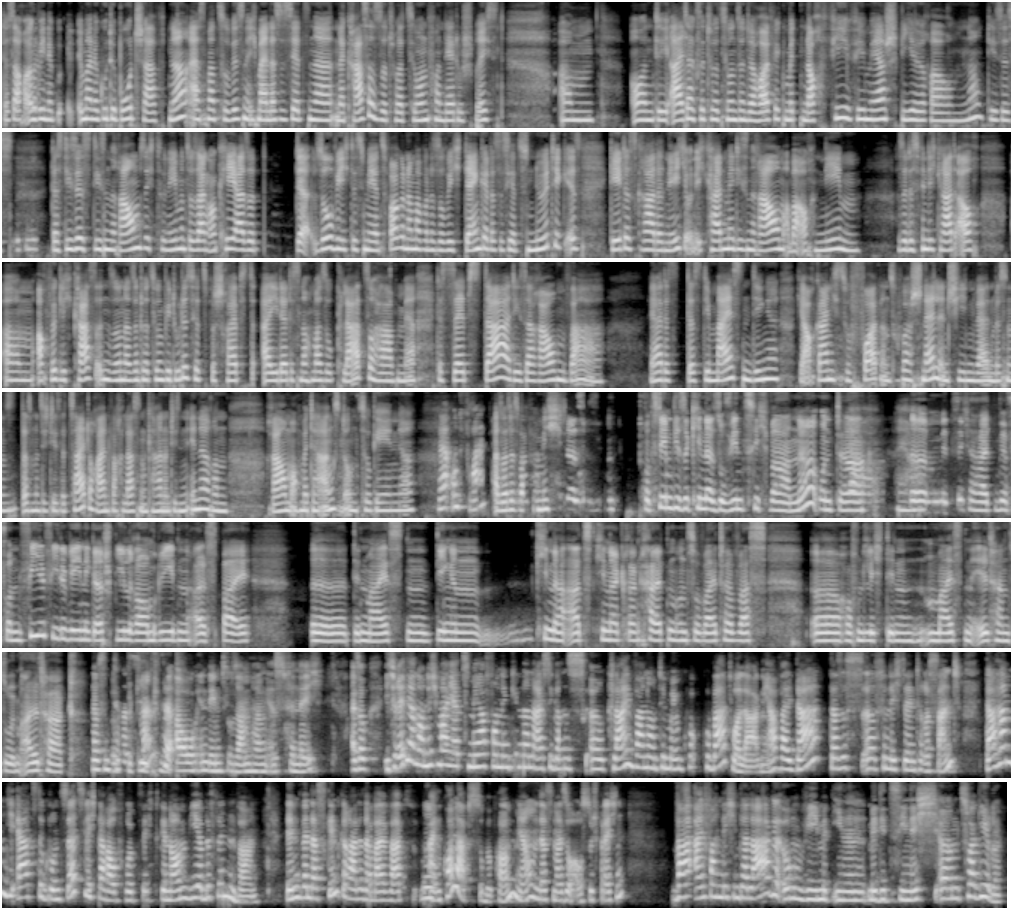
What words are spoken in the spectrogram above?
Das ist auch irgendwie eine, immer eine gute Botschaft, ne? Erstmal zu wissen, ich meine, das ist jetzt eine, eine krasse Situation, von der du sprichst. Ähm, und die Alltagssituationen sind ja häufig mit noch viel, viel mehr Spielraum, ne? Dieses, dass dieses, diesen Raum sich zu nehmen und zu sagen, okay, also der, so wie ich das mir jetzt vorgenommen habe oder so wie ich denke, dass es jetzt nötig ist, geht es gerade nicht und ich kann mir diesen Raum aber auch nehmen. Also das finde ich gerade auch, ähm, auch wirklich krass in so einer Situation, wie du das jetzt beschreibst, Aida, das nochmal so klar zu haben, ja, dass selbst da dieser Raum war. Ja, dass, dass die meisten Dinge ja auch gar nicht sofort und super schnell entschieden werden müssen, dass man sich diese Zeit auch einfach lassen kann und diesen inneren Raum auch mit der Angst umzugehen, ja. Ja, und frei. Also das war für mich, trotzdem diese Kinder so winzig waren, ne? Und da ja, äh, mit Sicherheit wir von viel, viel weniger Spielraum reden als bei äh, den meisten Dingen, Kinderarzt, Kinderkrankheiten und so weiter, was äh, hoffentlich den meisten Eltern so im Alltag Das äh, Interessante begegnet. auch in dem Zusammenhang ist, finde ich. Also ich rede ja noch nicht mal jetzt mehr von den Kindern, als sie ganz äh, klein waren und im Inkubator lagen, ja, weil da, das ist, äh, finde ich, sehr interessant, da haben die Ärzte grundsätzlich darauf Rücksicht genommen, wie ihr Befinden waren. Denn wenn das Kind gerade dabei war, Mhm. einen Kollaps zu bekommen, ja, um das mal so auszusprechen, war einfach nicht in der Lage, irgendwie mit ihnen medizinisch ähm, zu agieren.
